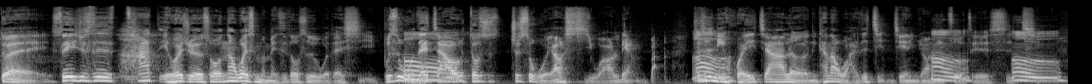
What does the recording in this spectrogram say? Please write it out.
对，所以就是他也会觉得说，那为什么每次都是我在洗，不是我在家哦都是就是我要洗，我要晾吧？就是你回家了，你看到我还是紧接，你就要去做这些事情。嗯，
